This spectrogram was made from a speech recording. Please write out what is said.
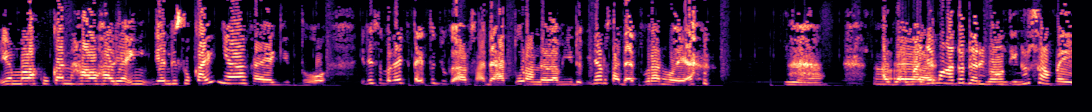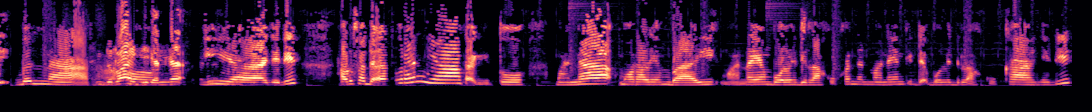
yang melakukan hal-hal yang yang disukainya kayak gitu. Jadi sebenarnya kita itu juga harus ada aturan dalam hidup ini harus ada aturan loh ya. Iya. Agamanya uh, mengatur dari bangun tidur sampai benar tidur oh, lagi kan kak? Iya, jadi harus ada aturannya kayak gitu. Mana moral yang baik, mana yang boleh dilakukan dan mana yang tidak boleh dilakukan. Jadi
